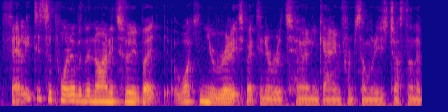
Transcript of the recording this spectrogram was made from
fairly disappointed with the 92, but what can you really expect in a return game from someone who's just done a,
